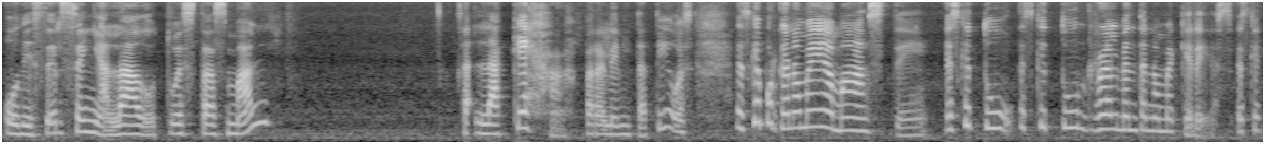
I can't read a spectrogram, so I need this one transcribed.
o de ser señalado, tú estás mal. La queja para el evitativo es, es que ¿por qué no me llamaste? Es que tú, es que tú realmente no me querés. Es que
